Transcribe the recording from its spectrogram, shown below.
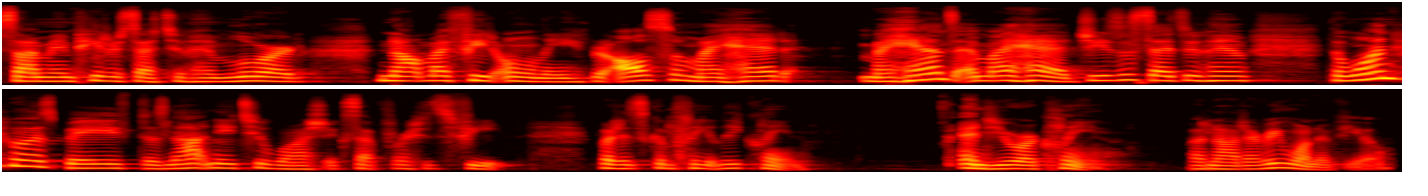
Simon Peter said to him, Lord, not my feet only, but also my head, my hands and my head. Jesus said to him, The one who has bathed does not need to wash except for his feet, but is completely clean. And you are clean, but not every one of you.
